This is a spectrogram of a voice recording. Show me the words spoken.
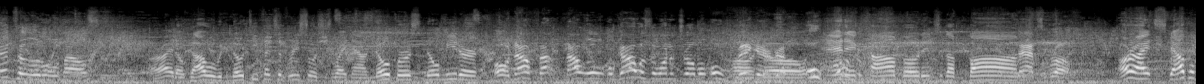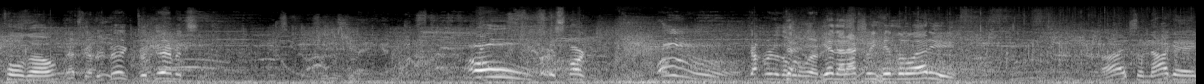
Into Little Mouse. All right, Ogawa with no defensive resources right now. No burst, no meter. Oh, now now Ogawa's the one in trouble. Oh, Oh, big air grab. no. Oh, And it oh. comboed into the bomb. that's rough. All right, scalpel pull though. That's gonna be big. Good damage. Oh, very smart. Oh, got rid of the little Eddie. Yeah, that actually hit Little Eddie. All right, so Nage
